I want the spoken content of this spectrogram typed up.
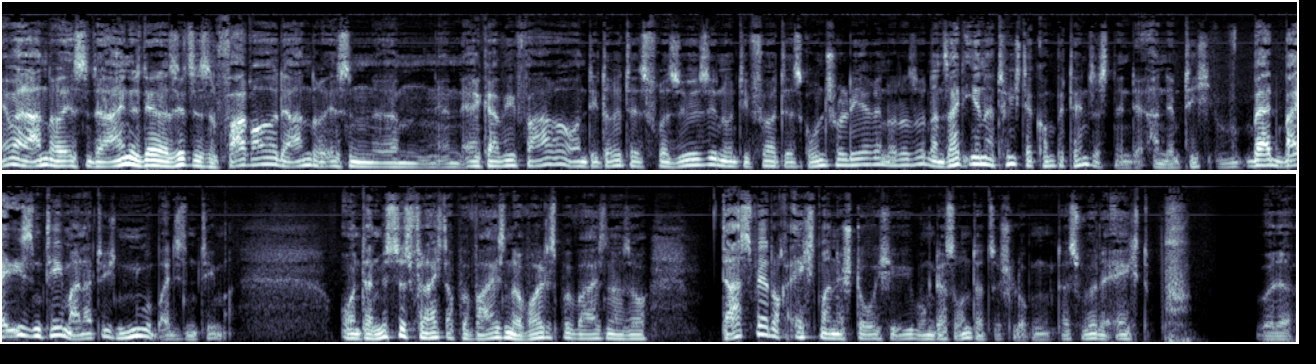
Nehmen wir der andere ist, der eine, der da sitzt, ist ein Pfarrer, der andere ist ein, ähm, ein LKW-Fahrer und die dritte ist Friseusin und die vierte ist Grundschullehrerin oder so. Dann seid ihr natürlich der kompetenteste der, an dem Tisch. Bei, bei diesem Thema, natürlich nur bei diesem Thema. Und dann müsst ihr es vielleicht auch beweisen oder wollt es beweisen oder so. Das wäre doch echt mal eine stoische Übung, das runterzuschlucken. Das würde echt, pff, würde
